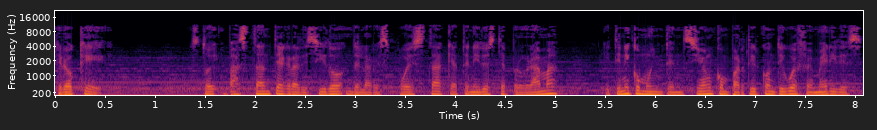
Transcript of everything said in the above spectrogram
creo que estoy bastante agradecido de la respuesta que ha tenido este programa, que tiene como intención compartir contigo efemérides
